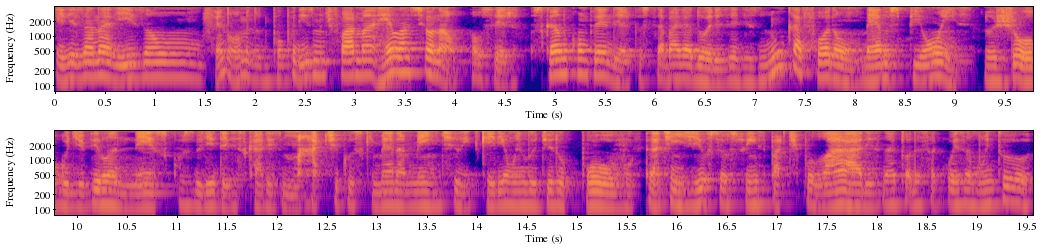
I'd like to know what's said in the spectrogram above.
eles analisam o fenômeno do populismo de forma relacional, ou seja, buscando compreender que os trabalhadores eles nunca foram meros peões no jogo de vilanescos líderes carismáticos que meramente queriam iludir o povo para atingir os seus fins particulares, né? Toda essa coisa muito,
